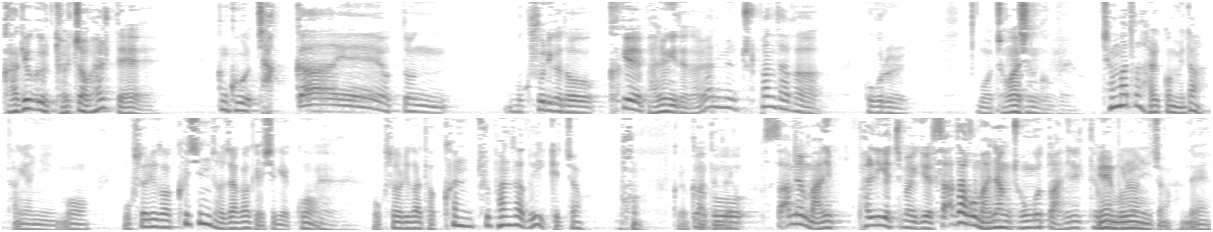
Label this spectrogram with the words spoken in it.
가격을 결정할 때 그럼 그 작가의 어떤 목소리가 더 크게 반영이 되나요? 아니면 출판사가 그거를 뭐 정하시는 건가요? 책마다 다를 겁니다. 당연히 뭐 목소리가 크신 저자가 계시겠고 네. 목소리가 더 큰 출판사도 있겠죠. 뭐 그러니까. 뭐 싸면 많이 팔리겠지만 이게 싸다고 마냥 좋은 것도 아닐 테고. 예, 물론이죠. 네.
